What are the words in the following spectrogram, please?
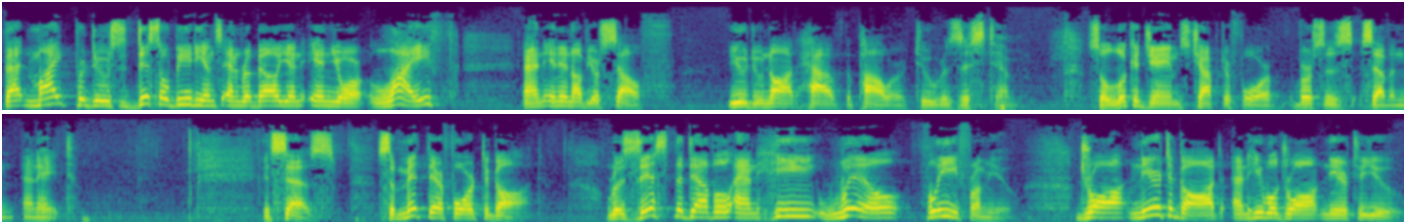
that might produce disobedience and rebellion in your life and in and of yourself. You do not have the power to resist him. So look at James chapter 4, verses 7 and 8. It says, Submit therefore to God. Resist the devil, and he will flee from you. Draw near to God, and he will draw near to you.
